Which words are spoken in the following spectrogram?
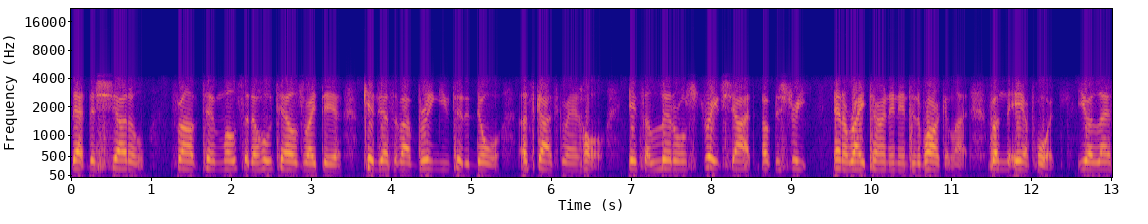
that the shuttle from to most of the hotels right there can just about bring you to the door of Scott's Grand Hall. It's a literal straight shot up the street and a right turning into the parking lot from the airport. You're less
